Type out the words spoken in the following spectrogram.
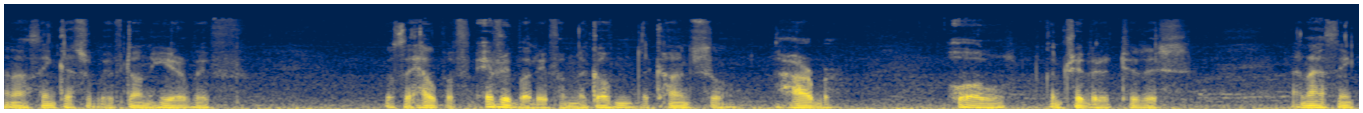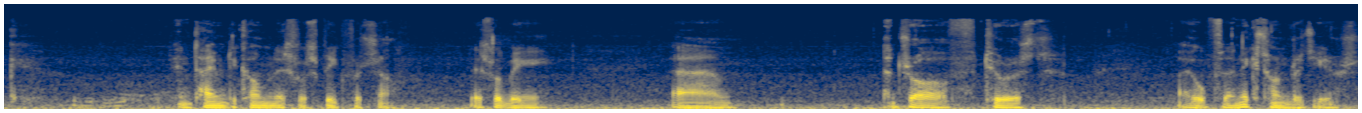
and I think that's what we've done here. We've, with the help of everybody from the government, the council, the harbour, all contributed to this. And I think in time to come, this will speak for itself. This will be um, a draw of tourists, I hope, for the next hundred years.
